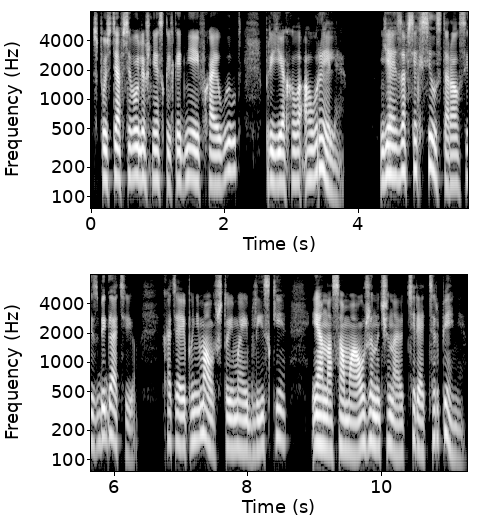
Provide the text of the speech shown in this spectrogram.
Спустя всего лишь несколько дней в Хайуилд приехала Аурелия. Я изо всех сил старался избегать ее, хотя и понимал, что и мои близкие, и она сама уже начинают терять терпение.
